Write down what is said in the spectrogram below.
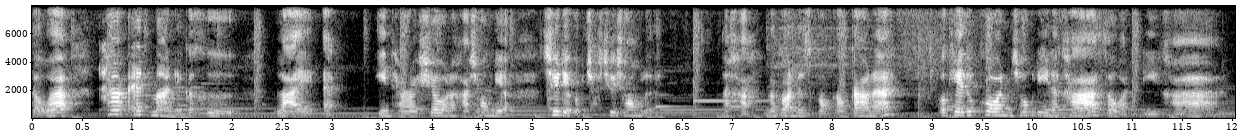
แต่ว่าถ้าแอดมาเนี่ยก็คือ Line แอด interracial นะคะ ช่องเดียว ชื่อเดียวกับชื่อช่องเลยนะคะ แล้วก็ underscore 99 นะ โอเคทุกคนโชคดีนะคะ สวัสดีค่ะ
